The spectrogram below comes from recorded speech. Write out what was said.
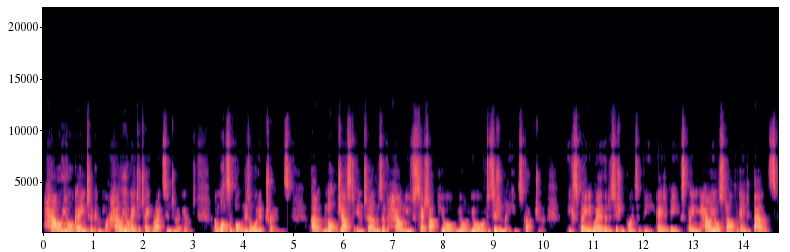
how you're going to comply, how you're going to take rights into account. And what's important is audit trails, um, not just in terms of how you've set up your, your, your decision-making structure, explaining where the decision points are be, going to be, explaining how your staff are going to balance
